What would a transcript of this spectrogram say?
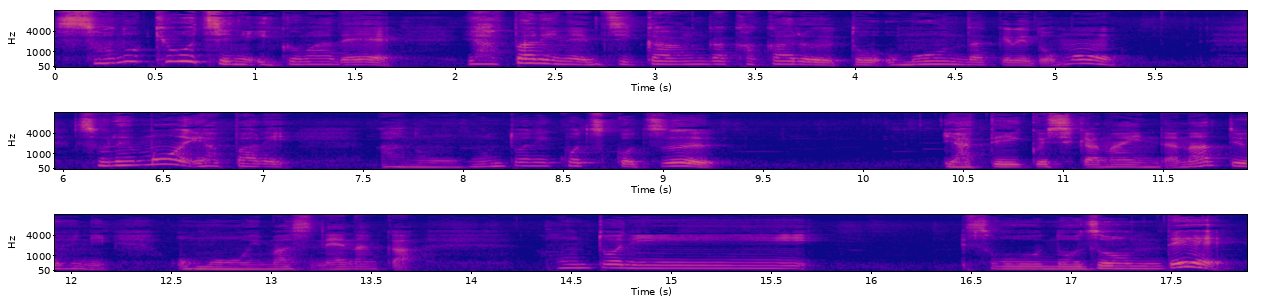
その境地に行くまで、やっぱりね、時間がかかると思うんだけれども、それもやっぱり、あの、本当にコツコツやっていくしかないんだなっていうふうに思いますね。なんか、本当に、そう望んで、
